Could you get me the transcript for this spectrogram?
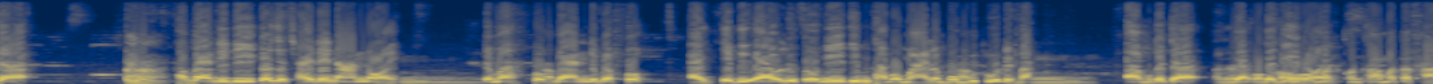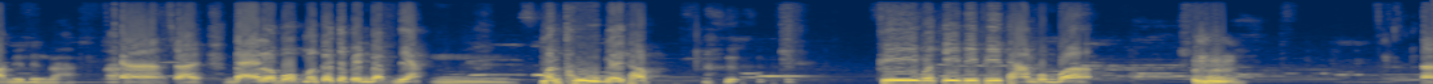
จะ ถ้าแบรนด์ดีๆ ก็จะใช้ได้นานหน่อยอืมใช่ไหมพวกครับแบรนด์ที่แบบพวกไอ้ JBL หรือ Sony ที่มันทำออกมาลำโพงครับบลูทูธเห็นปะอืมอ่ามันก็จะอันนั้นจะของจะเขาดีหน่อยค่อนข้างมาตรฐานนิดนึงนะฮะนะอ่าใช่ แต่ระบบมันก็จะเป็นแบบเนี้ยอืมมันถูกไงครับ พี่เมื่อกี้ที่พี่ถามผมว่าอ่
